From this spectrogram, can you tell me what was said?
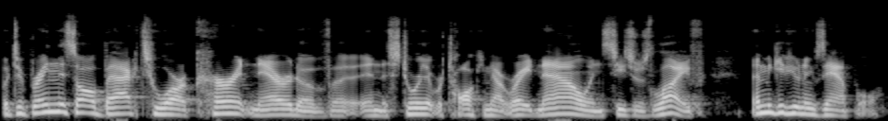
But to bring this all back to our current narrative uh, in the story that we're talking about right now in Caesar's life, let me give you an example.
